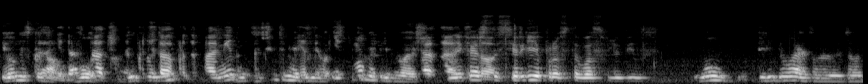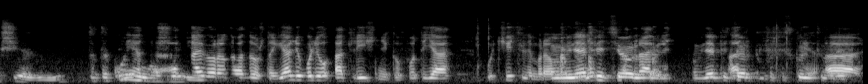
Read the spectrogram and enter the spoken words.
И он мне сказал, Да, вот, недостаточно ты твои- про дофамин, ну, зачем ты меня перебиваешь? не меня перебиваешь? сказать, Мне кажется, что- Сергей просто в вас влюбился. Ну, перебивает он это вообще. Это такое Нет, неуважение. оставил равнодушно. Я люблю отличников. Вот я учителем У работал. меня мне пятерка. У меня пятерка по физкультуре. А,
